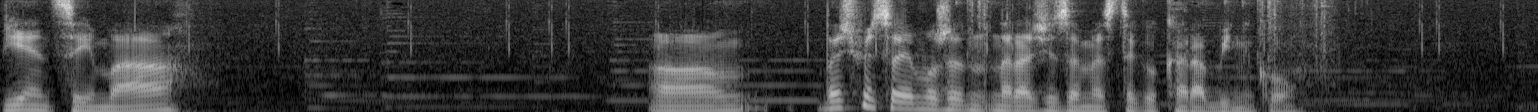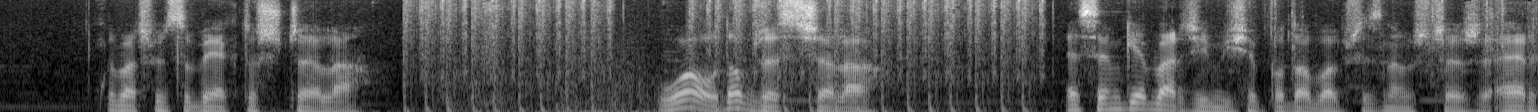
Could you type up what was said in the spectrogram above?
więcej ma. Um, weźmy sobie może na razie zamiast tego karabinku. Zobaczmy sobie jak to strzela. Wow, dobrze strzela. SMG bardziej mi się podoba, przyznam szczerze. R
